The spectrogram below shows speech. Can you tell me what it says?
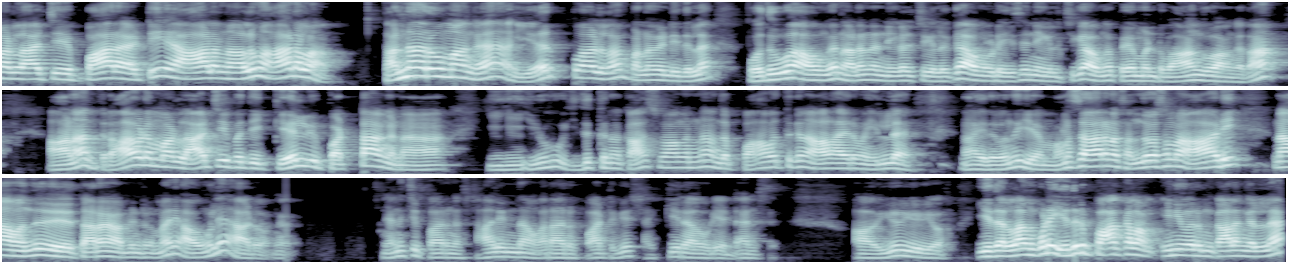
மாடல் ஆட்சியை பாராட்டி ஆடினாலும் ஆடலாம். தன்னார்வமாங்க. ஏற்பாடுலாம் பண்ண வேண்டியதில்லை. பொதுவாக அவங்க நடன நிகழ்ச்சிகளுக்கு அவங்களுடைய இசை நிகழ்ச்சிக்கு அவங்க பேமெண்ட் வாங்குவாங்க தான். ஆனால் திராவிட மாடல் ஆட்சியை பற்றி கேள்விப்பட்டாங்கன்னா ஐயோ இதுக்கு நான் காசு வாங்கணும்னா அந்த பாவத்துக்கு நான் ஆளாயிரம் இல்லை நான் இதை வந்து என் மனசார நான் சந்தோஷமாக ஆடி நான் வந்து தரேன் அப்படின்ற மாதிரி அவங்களே ஆடுவாங்க. நினச்சி பாருங்கள் ஸ்டாலின் தான் வராரு பாட்டுக்கு ஷக்கீராவுடைய டான்ஸு ஐயோ ஐயோ இதெல்லாம் கூட எதிர்பார்க்கலாம். இனி வரும் காலங்களில்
